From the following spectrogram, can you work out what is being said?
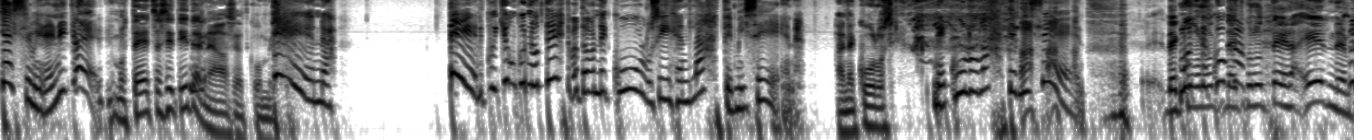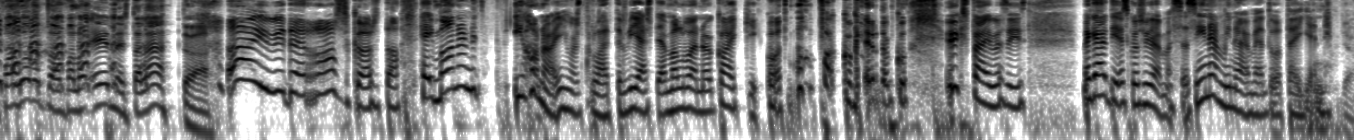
Tässä minä nyt olen. Mutta teet sä sit itse ne asiat kumminkin? Teen. Teen, kun jonkun on tehtävä, on ne kuulu siihen lähtemiseen. Ai ne kuuluu, Ne kuuluu lähtemiseen. ne Mutta kuuluu, kuka- ne kuuluu tehdä ennen, huomattavan paljon ennen sitä lähtöä. Ai miten raskasta. Hei mä annan nyt ihanaa ihmistä, kun laitte viestiä. Mä luen noin kaikki koot. Mun on pakko kertoa, kun yksi päivä siis. Me käytiin Esko syömässä. Sinä, minä ja meidän tuottaja Jenni. Joo.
